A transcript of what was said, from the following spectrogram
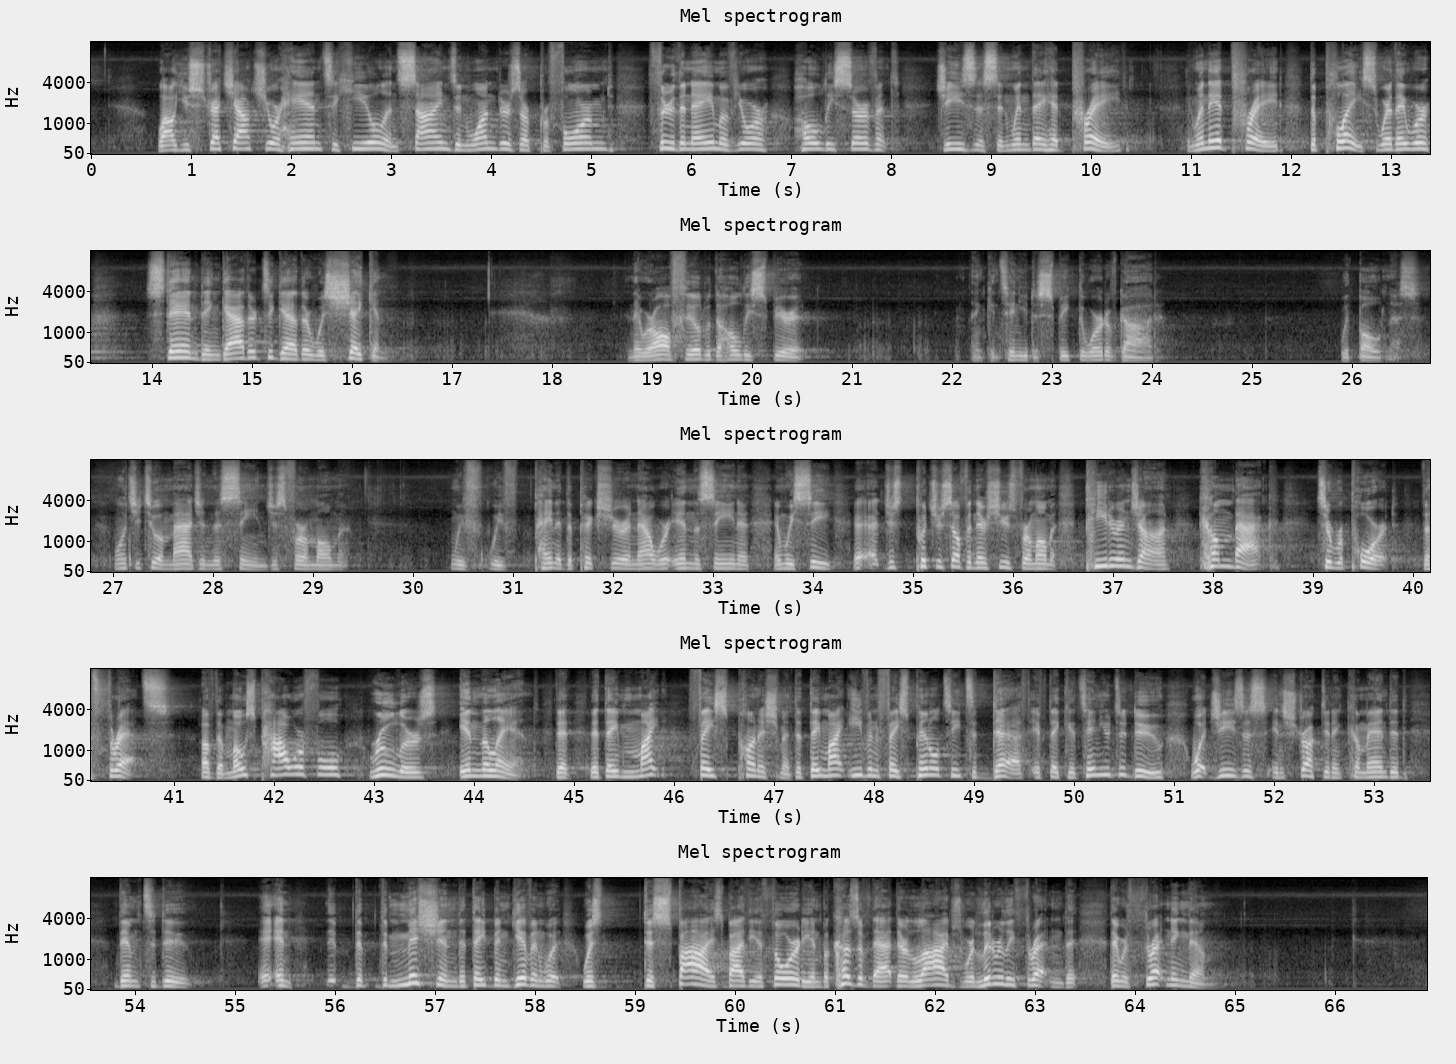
While you stretch out your hand to heal, and signs and wonders are performed through the name of your holy servant Jesus. And when they had prayed, and when they had prayed, the place where they were standing, gathered together, was shaken and they were all filled with the Holy Spirit and continued to speak the word of God with boldness. I want you to imagine this scene just for a moment. We've, we've painted the picture and now we're in the scene and, and we see, uh, uh, just put yourself in their shoes for a moment. Peter and John come back to report the threats of the most powerful rulers in the land, that, that they might face punishment, that they might even face penalty to death if they continue to do what Jesus instructed and commanded them to do. And the, the, mission that they'd been given was, despised by the authority, and because of that, their lives were literally threatened. That they were threatening them.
